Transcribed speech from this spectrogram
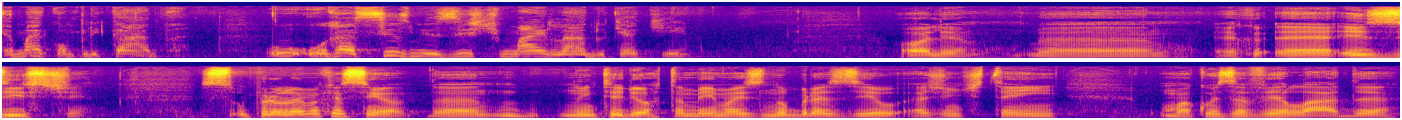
é mais complicada? O, o racismo existe mais lá do que aqui? Olha, é, é, existe. O problema é que, assim, ó, no interior também, mas no Brasil, a gente tem uma coisa velada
